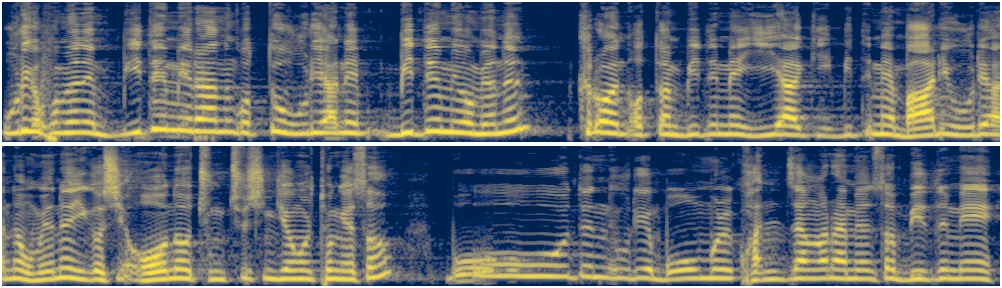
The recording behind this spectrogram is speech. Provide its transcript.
우리가 보면은 믿음이라는 것도 우리 안에 믿음이 오면은 그런 어떤 믿음의 이야기, 믿음의 말이 우리 안에 오면은 이것이 언어 중추신경을 통해서 모든 우리의 몸을 관장을 하면서 믿음의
